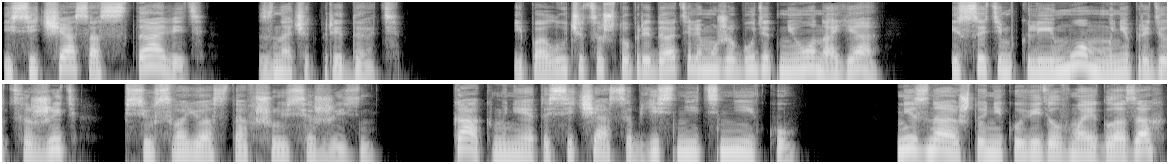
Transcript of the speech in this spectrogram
и сейчас оставить значит предать. И получится, что предателем уже будет не он, а я. И с этим клеймом мне придется жить всю свою оставшуюся жизнь. Как мне это сейчас объяснить Нику? Не знаю, что Ник увидел в моих глазах,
